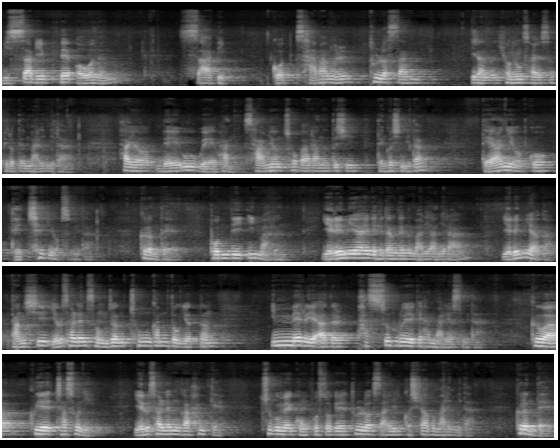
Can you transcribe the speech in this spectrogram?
미사빕의 어원은 사빕 곧 사방을 둘러싼 이라는 형용사에서 비롯된 말입니다. 하여 내우 외환 사면초가라는 뜻이 된 것입니다. 대안이 없고 대책이 없습니다. 그런데 본디 이 말은 예레미야에게 해당되는 말이 아니라 예레미야가 당시 예루살렘 성전 총감독이었던 임메르의 아들 파스후르에게 한 말이었습니다. 그와 그의 자손이 예루살렘과 함께 죽음의 공포 속에 둘러싸일 것이라고 말입니다. 그런데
